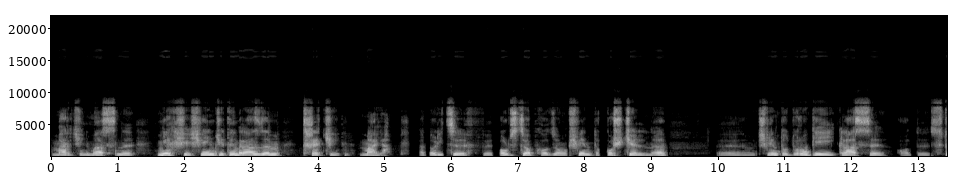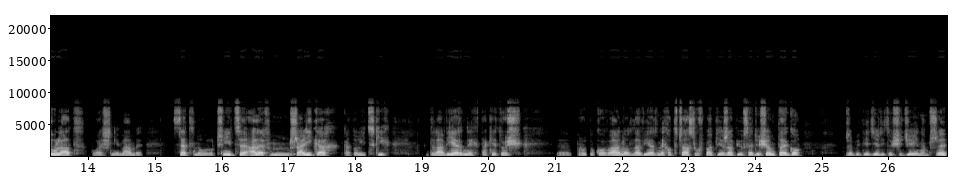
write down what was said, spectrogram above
Marcin Masny. Niech się święci tym razem 3 maja. Katolicy w Polsce obchodzą święto kościelne, e, święto drugiej klasy od 100 lat. Właśnie mamy setną rocznicę, ale w szalikach katolickich dla wiernych takie coś e, produkowano dla wiernych od czasów papieża Piusa X, żeby wiedzieli, co się dzieje na mszy.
